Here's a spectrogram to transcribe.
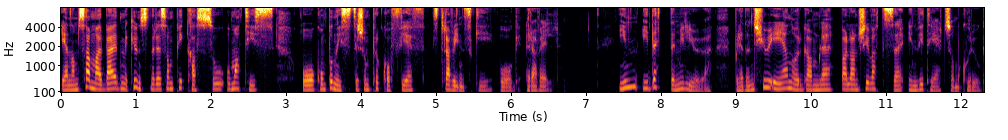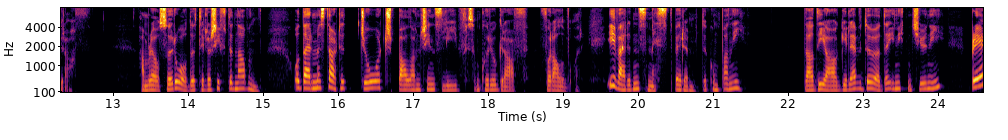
gjennom samarbeid med kunstnere som Picasso og Matisse og komponister som Prokofjev, Stravinskij og Ravel. Inn i dette miljøet ble den 21 år gamle Balanchivatse invitert som koreograf. Han ble også rådet til å skifte navn, og dermed startet George Balanchins liv som koreograf for alvor, i verdens mest berømte kompani. Da Diagilev døde i 1929, ble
